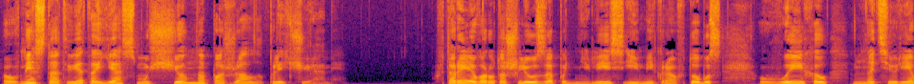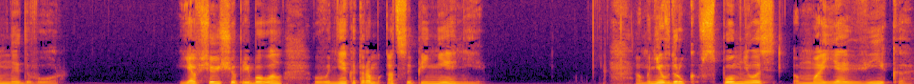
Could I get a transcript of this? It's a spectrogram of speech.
Вместо ответа я смущенно пожал плечами. Вторые ворота шлюза поднялись, и микроавтобус выехал на тюремный двор я все еще пребывал в некотором оцепенении. Мне вдруг вспомнилась моя Вика,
